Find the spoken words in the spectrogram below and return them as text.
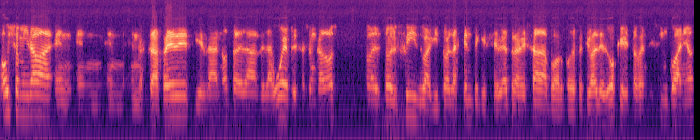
hoy yo miraba en, en, en- nuestras redes y en la nota de la, de la web de Estación K2, todo el, todo el feedback y toda la gente que se ve atravesada por, por el Festival del Bosque de estos 25 años.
